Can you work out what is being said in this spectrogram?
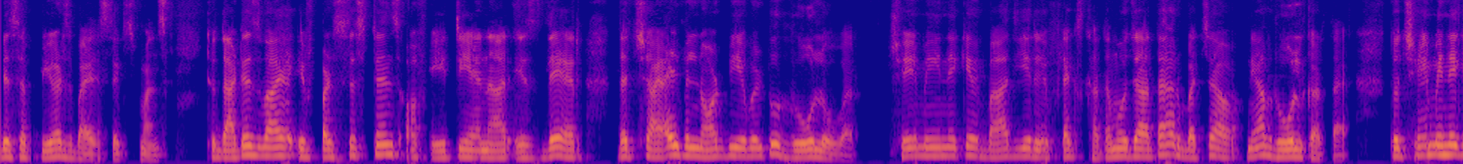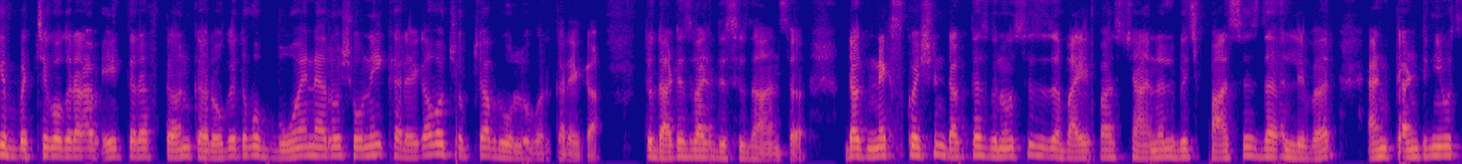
disappears by six months. So that is why if persistence of ATNR is there, the child will not be able to roll over. छह महीने के बाद ये रिफ्लेक्स खत्म हो जाता है और बच्चा अपने आप रोल करता है। तो छह महीने के बच्चे को अगर आप एक तरफ़ टर्न करोगे तो वो बो एंड एरो शो नहीं करेगा, वो चुपचाप रोल ओवर करेगा। तो that is why this is the answer next question doctor is a bypass channel which passes the liver and continues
